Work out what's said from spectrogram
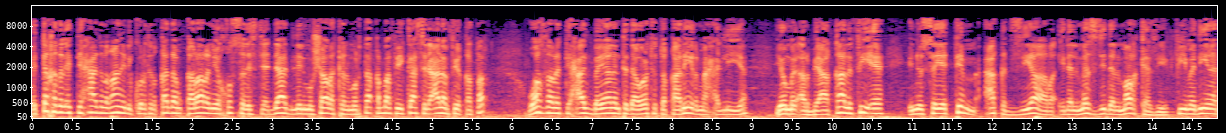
اتخذ الاتحاد الغاني لكرة القدم قرارا يخص الاستعداد للمشاركة المرتقبة في كأس العالم في قطر. وأصدر الاتحاد بيانا تداولته تقارير محلية. يوم الأربعاء قال فيه؟ أنه سيتم عقد زيارة إلى المسجد المركزي في مدينة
